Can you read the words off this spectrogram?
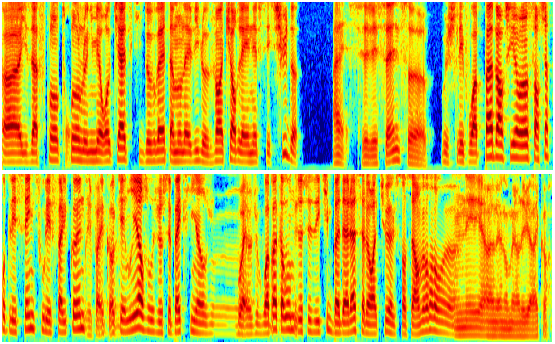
euh, ils affronteront le numéro 4, qui devrait être à mon avis le vainqueur de la NFC Sud. Ouais, c'est les Saints. Euh... Je les vois pas particulièrement sortir contre les Saints ou les Falcons, les Falcons, les Buccaneers, ou je sais pas qui. Hein. Je, ouais, je vois pas comment une de ces équipes bat Dallas à l'heure actuelle, sincèrement. Euh... On est, euh, non mais on est bien d'accord.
